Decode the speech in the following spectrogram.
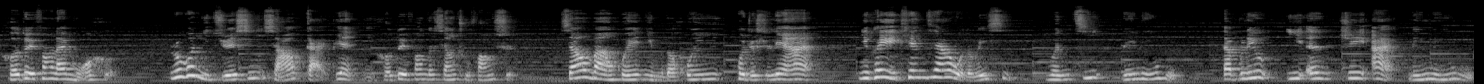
和对方来磨合。如果你决心想要改变你和对方的相处方式，想要挽回你们的婚姻或者是恋爱，你可以添加我的微信文姬零零五 w e n j i 零零五，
